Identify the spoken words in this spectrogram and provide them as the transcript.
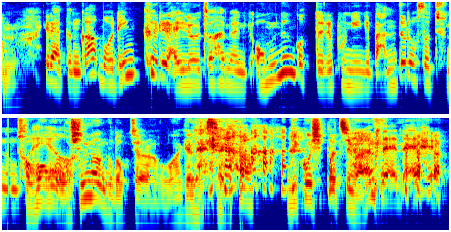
음. 이라든가 뭐 링크를 알려줘 하면 없는 것들을 본인이 만들어서 주는 저보고 거예요. 50만 구독자라고 하길래 제가 믿고 싶었지만 네네.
